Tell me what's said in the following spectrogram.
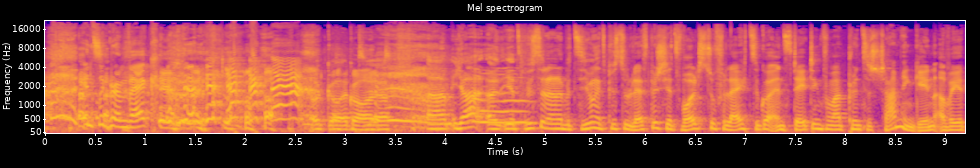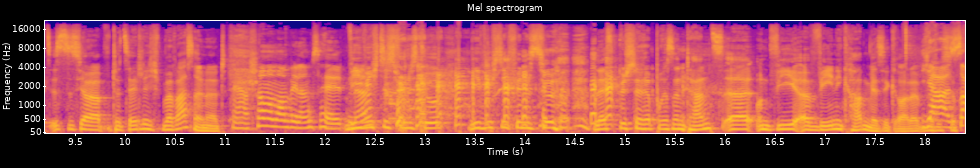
Instagram weg. Oh Gott. Oh Gott. Ja, ähm, ja äh, jetzt bist du in einer Beziehung, jetzt bist du lesbisch, jetzt wolltest du vielleicht sogar ins Dating-Format Princess Charming gehen, aber jetzt ist es ja tatsächlich, wer weiß nicht. Ja, schauen wir mal, wie lange es hält. Wie ne? wichtig findest du, wie wichtig findest du lesbische Repräsentanz äh, und wie äh, wenig haben wir sie gerade? Ja, so sau,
